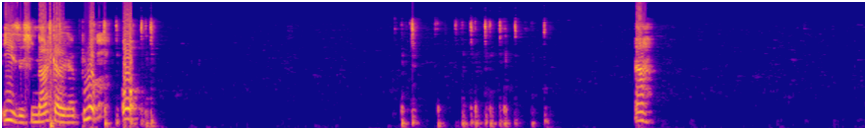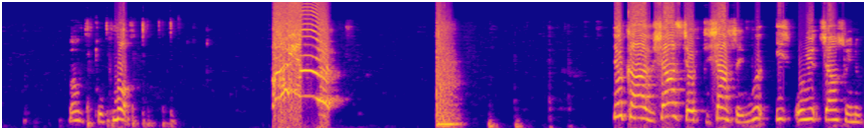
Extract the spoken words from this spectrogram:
İyiyiz de şimdi arkadaşlar. Pro. O. Heh. Lan topuma. Hayır! Yok abi şans yoktu. Şans oyunu. Bu iş oyun şans oyunu.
